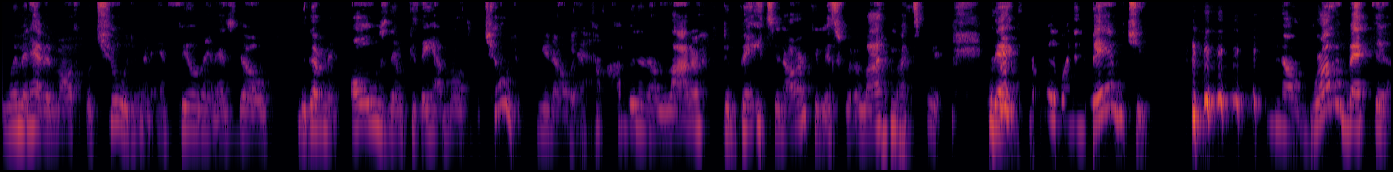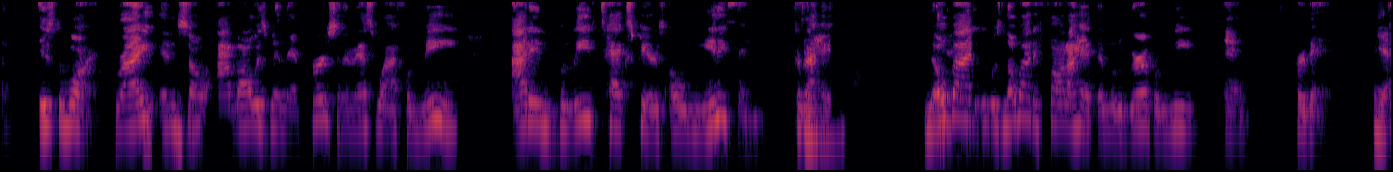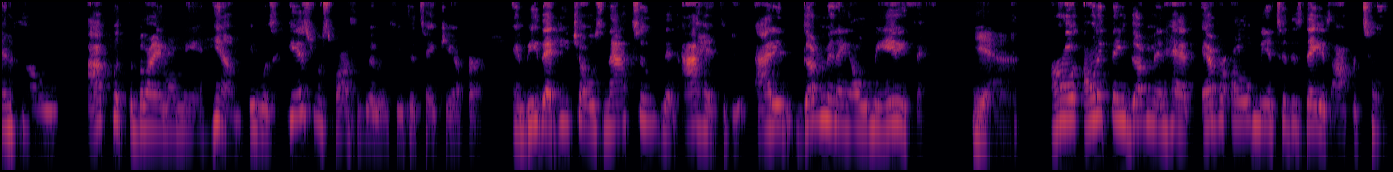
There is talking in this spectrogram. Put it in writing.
women having multiple children and feeling as though the government owes them because they have multiple children, you know. And so I've been in a lot of debates and arguments with a lot of my tenants that government wasn't in bed with you. You know, brother back there is the one, right? And so I've always been that person. And that's why for me, I didn't believe taxpayers owed me anything because I had Mhm. nobody, it was nobody's fault I had that little girl but me and her dad. Yeah. And so I put the blame on me and him. It was his responsibility to take care of her. And be that he chose not to, then I had to do it. I didn't, government ain't owed me anything. Yeah. Only, only thing government has ever owed me and to this day is opportunity.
